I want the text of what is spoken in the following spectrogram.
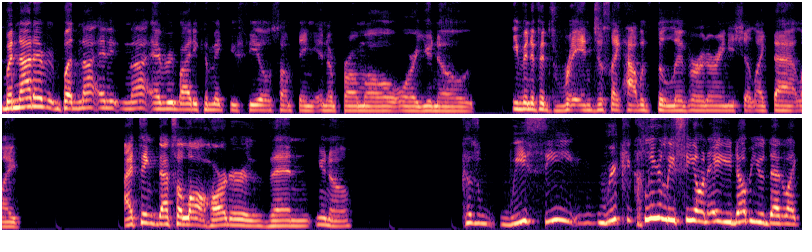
but not every, but not any, not everybody can make you feel something in a promo or you know, even if it's written, just like how it's delivered or any shit like that. Like, I think that's a lot harder than you know, because we see we can clearly see on AEW that like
